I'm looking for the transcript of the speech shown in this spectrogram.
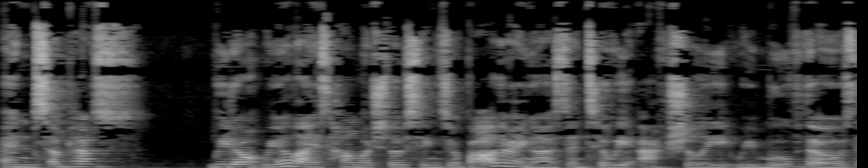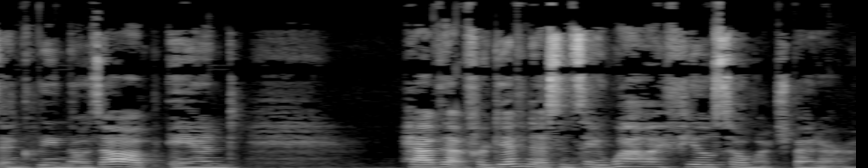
And sometimes we don't realize how much those things are bothering us until we actually remove those and clean those up and have that forgiveness and say, wow, I feel so much better.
